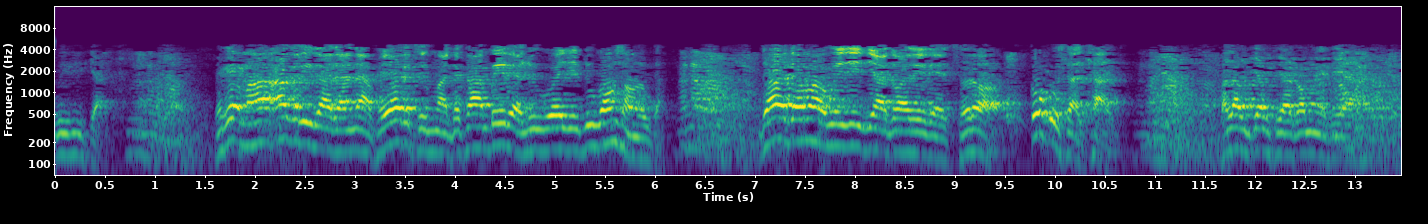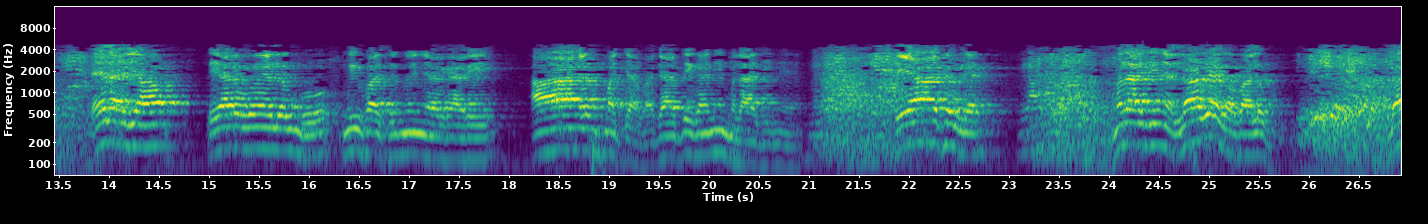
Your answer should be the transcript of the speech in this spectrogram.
ဝိသိကြတယ်မှန်ပါဗျာတကယ်မဟာအဂရိကဒါနဘုရားတစ်ချိန်မှတခါပေးတဲ့လူဝဲကြီးသူကောင်းဆောင်လုပ်တာမှန်ပါဗျာဒါဓမ္မဝိသိကြသွားသေးတယ်ဆိုတော့ကိုယ်ကုသချတယ်မှန်ပါဗျာဘလောက်ကြောက်စရာကောင်းတဲ့တရားအဲ့ဒါကြောင့်တရားတော်ဝဲလုံးကိုမိဖဆွေမျိုးညာကလေးအားလုံးမှတ်ကြပါဒါသေကံကြီးမလာခြင်းနဲ့မှန်ပါဗျာတရားထုတ်လဲမလားပါဘူး မလာခြင်းနဲ့လာခဲ့တော့ဘာလို့လာ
